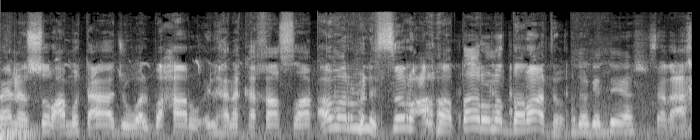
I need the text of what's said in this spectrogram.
فعلا السرعة متعة جوا البحر وإلها نكهة خاصة. أمر من السرعة طاروا نظاراته. هذول قديش؟ سبعة.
